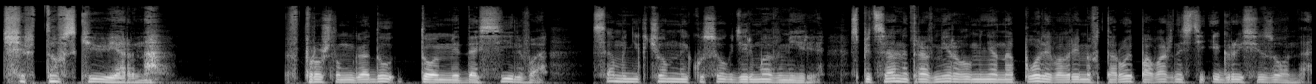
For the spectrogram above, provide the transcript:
«Чертовски верно». В прошлом году Томми да Сильва, самый никчемный кусок дерьма в мире, специально травмировал меня на поле во время второй по важности игры сезона.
